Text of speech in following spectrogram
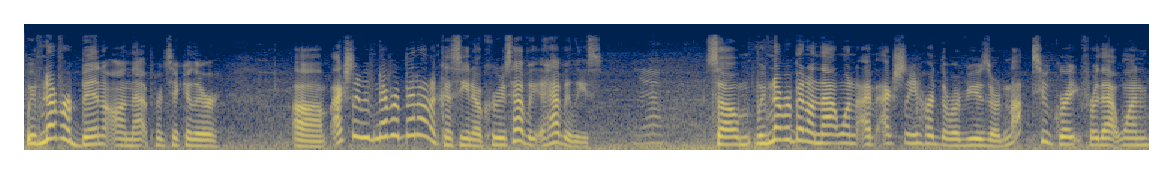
We've never been on that particular, um, actually we've never been on a casino cruise, have we, have we, Lise? So we've never been on that one. I've actually heard the reviews are not too great for that one.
